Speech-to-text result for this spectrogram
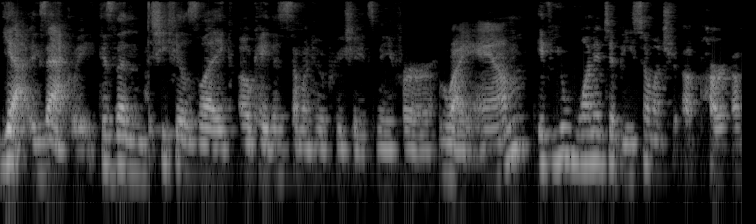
Yeah, exactly. Because then she feels like, okay, this is someone who appreciates me for who I am. If you wanted to be so much a part of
